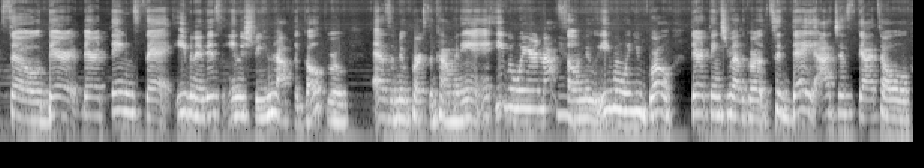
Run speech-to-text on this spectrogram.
So there, there are things that even in this industry you have to go through as a new person coming in. And even when you're not yeah. so new, even when you grow, there are things you have to grow. Today, I just got told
